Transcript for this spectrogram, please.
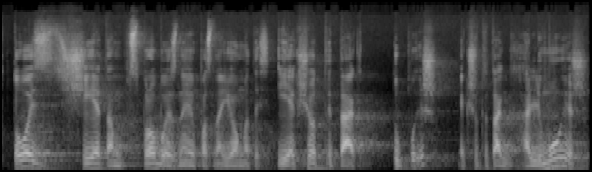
хтось ще там спробує з нею познайомитись. І якщо ти так тупиш, якщо ти так гальмуєш,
